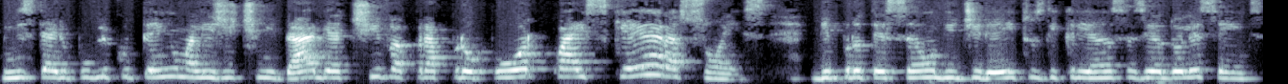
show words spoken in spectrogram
o Ministério Público tem uma legitimidade ativa para propor quaisquer ações de proteção de direitos de crianças e adolescentes.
